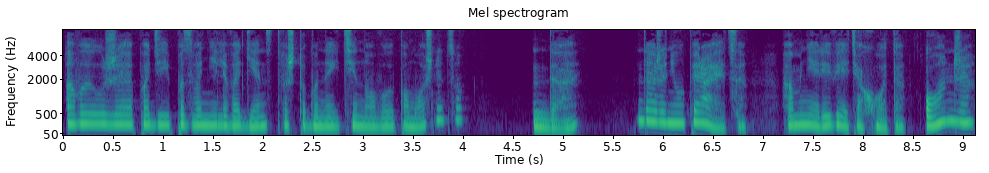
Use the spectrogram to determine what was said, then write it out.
«А вы уже, поди, позвонили в агентство, чтобы найти новую помощницу?» «Да». Даже не упирается, а мне реветь охота. Он же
